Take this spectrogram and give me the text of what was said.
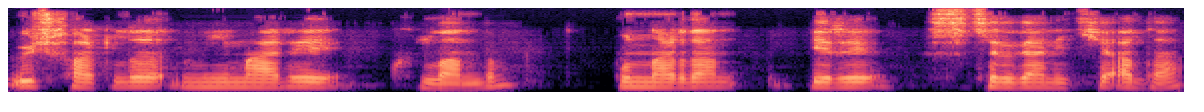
üç farklı mimari kullandım. Bunlardan biri Stilgan 2 ada,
